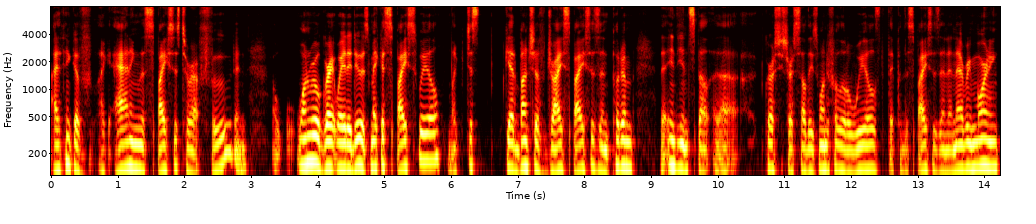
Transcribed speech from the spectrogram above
I think of like adding the spices to our food. And uh, one real great way to do is make a spice wheel. Like just get a bunch of dry spices and put them. The Indian spell, uh, grocery stores sell these wonderful little wheels that they put the spices in. And every morning,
